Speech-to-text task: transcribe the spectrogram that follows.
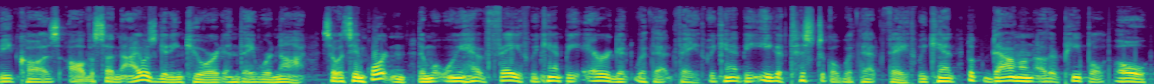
because all of a sudden I was getting cured and they were not. So it's important that when we have faith, we can't be arrogant with that faith. We can't be egotistical with that faith. We can't look down on other people. Oh,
